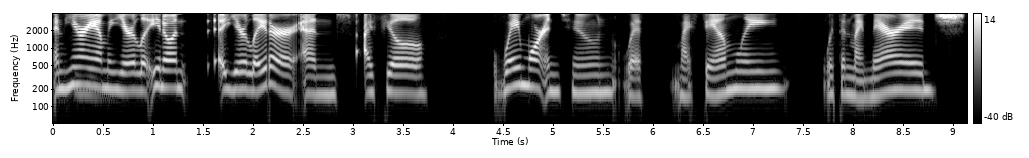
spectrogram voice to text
And here mm-hmm. I am a year later, you know, and a year later, and I feel way more in tune with my family, within my marriage,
